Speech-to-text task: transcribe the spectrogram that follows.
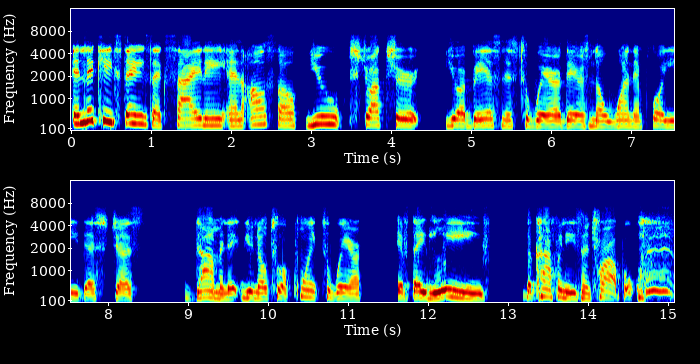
And it keeps things exciting. And also, you structure your business to where there's no one employee that's just dominant, you know, to a point to where if they leave, the company's in trouble.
